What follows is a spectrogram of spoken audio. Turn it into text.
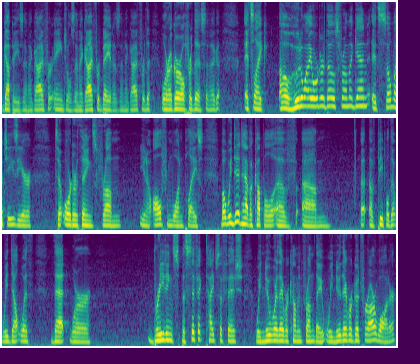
guppies and a guy for angels and a guy for bettas and a guy for the or a girl for this and a, it's like oh who do I order those from again? It's so much easier to order things from you know all from one place. But we did have a couple of um, of people that we dealt with that were breeding specific types of fish. We knew where they were coming from. They we knew they were good for our water,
